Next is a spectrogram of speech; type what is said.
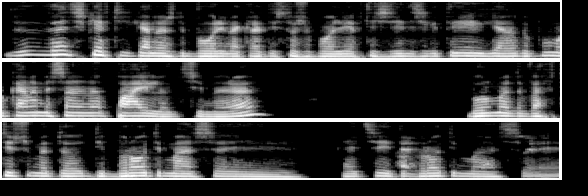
δεν δεν σκέφτηκε κανένας ότι μπορεί να κρατήσει τόσο πολύ αυτή η συζήτηση, γιατί για να το πούμε, κάναμε σαν ένα pilot σήμερα. Μπορούμε να το βαφτίσουμε το, την πρώτη μας, ε, έτσι, την πρώτη μας ε,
